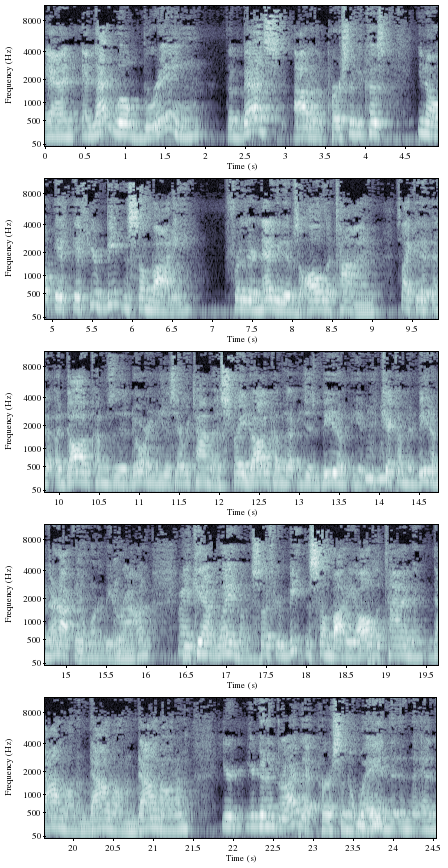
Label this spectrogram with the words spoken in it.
And, and that will bring the best out of a person because, you know, if, if you're beating somebody for their negatives all the time, it's like a, a dog comes to the door and you just, every time a stray dog comes up, you just beat them, you, you mm-hmm. kick them and beat them. They're not going to want to be around. You can't blame them. So if you're beating somebody all the time and down on them, down on them, down on them, you're you're going to drive that person away, and and, and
